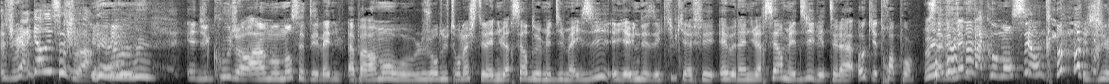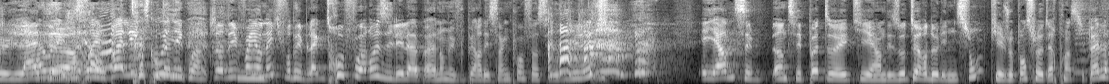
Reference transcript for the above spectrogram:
Je vais regarder ce soir. Et du coup, genre, à un moment, c'était apparemment, au- le jour du tournage, c'était l'anniversaire de Mehdi Maizi, et il y a une des équipes qui a fait, eh, bon anniversaire, Mehdi, il était là, ok, 3 points. Ça avait même pas commencé encore. Je Ah ouais, l'adore. je- ouais, les très spontané, quoi. Genre, des fois, il y en a qui font des blagues trop foireuses, il est là, bah non, mais vous perdez 5 points, enfin, c'est obligé. Et il y a un de ses, un de ses potes euh, qui est un des auteurs de l'émission, qui est, je pense, l'auteur principal,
